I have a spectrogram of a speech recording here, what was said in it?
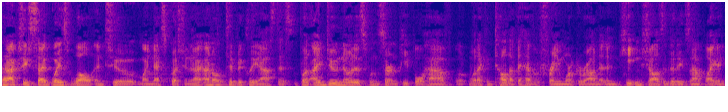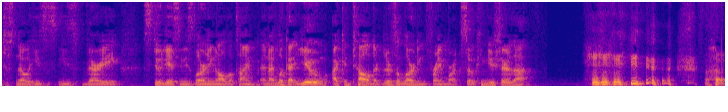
That actually segues well into my next question. I, I, don't typically ask this, but I do notice when certain people have, when I can tell that they have a framework around it, and Hiten Shah is a good example. I just know he's he's very studious and he's learning all the time. And I look at you, I can tell that there's a learning framework. So can you share that? uh,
